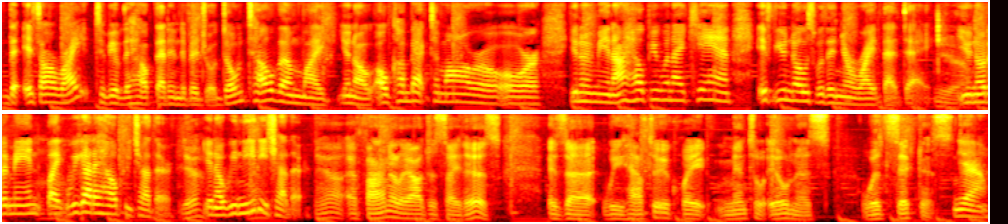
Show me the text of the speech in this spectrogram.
that it's all right to be able to help that individual. Don't tell them like, you know, oh, come back tomorrow or you know what I mean. I help you when I can. If you know it's within your right that day, Yeah. you know what I mean. Mm-hmm. Like we got to help each other. Yeah. you know, we need each other. Yeah, and finally, I'll just say this: is that we have to equate mental illness with sickness. Yeah.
